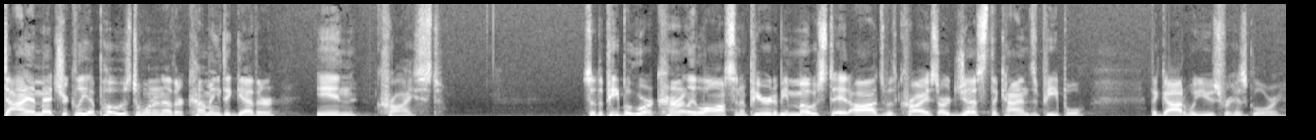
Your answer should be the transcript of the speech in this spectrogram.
diametrically opposed to one another coming together in Christ. So, the people who are currently lost and appear to be most at odds with Christ are just the kinds of people that God will use for His glory.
